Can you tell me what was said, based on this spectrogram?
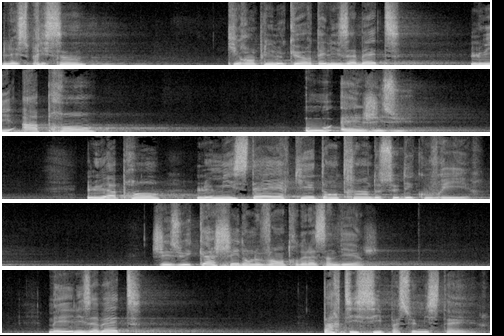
L'Esprit Saint, qui remplit le cœur d'Élisabeth, lui apprend où est Jésus lui apprend le mystère qui est en train de se découvrir. Jésus est caché dans le ventre de la Sainte Vierge. Mais Élisabeth participe à ce mystère.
